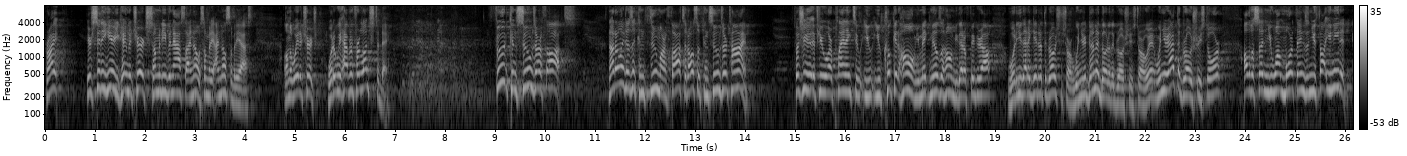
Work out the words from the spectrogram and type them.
Right? You're sitting here, you came to church, somebody even asked, I know, somebody, I know somebody asked, on the way to church, what are we having for lunch today? food consumes our thoughts. Not only does it consume our thoughts, it also consumes our time. Especially if you are planning to, you, you cook at home, you make meals at home, you got to figure out what do you got to get at the grocery store, when you're going to go to the grocery store. When you're at the grocery store, all of a sudden you want more things than you thought you needed.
